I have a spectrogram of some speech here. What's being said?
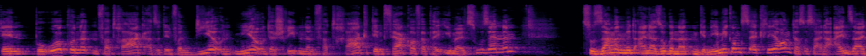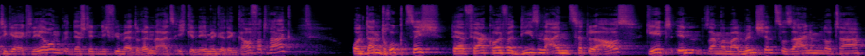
den beurkundeten Vertrag, also den von dir und mir unterschriebenen Vertrag, dem Verkäufer per E-Mail zusenden zusammen mit einer sogenannten Genehmigungserklärung. Das ist eine einseitige Erklärung, in der steht nicht viel mehr drin, als ich genehmige den Kaufvertrag. Und dann druckt sich der Verkäufer diesen einen Zettel aus, geht in, sagen wir mal, München zu seinem Notar,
